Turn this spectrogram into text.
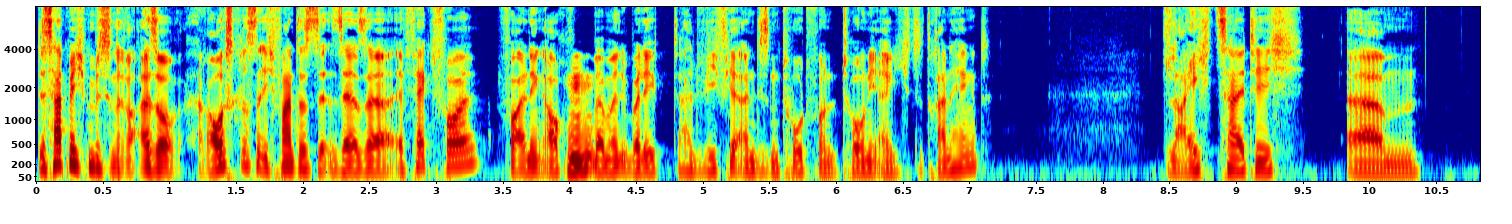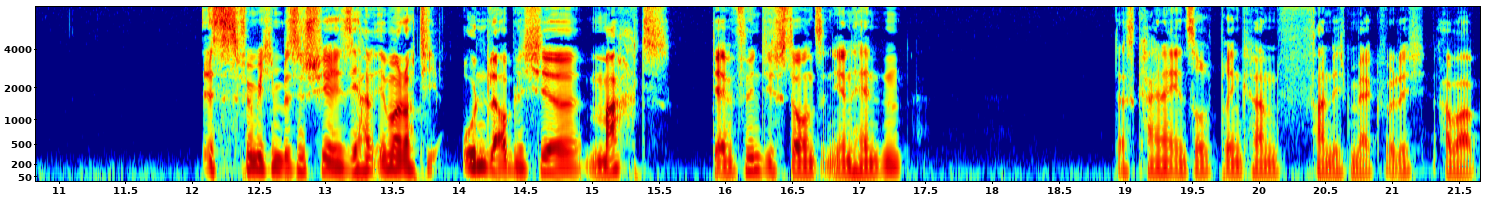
das hat mich ein bisschen ra also rausgerissen. Ich fand das sehr, sehr, sehr effektvoll. Vor allen Dingen auch, Mhm. wenn man überlegt, halt, wie viel an diesem Tod von Tony eigentlich dranhängt. Gleichzeitig ähm, ist es für mich ein bisschen schwierig. Sie haben immer noch die unglaubliche Macht der Infinity Stones in ihren Händen. Dass keiner ihn zurückbringen kann, fand ich merkwürdig. Aber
